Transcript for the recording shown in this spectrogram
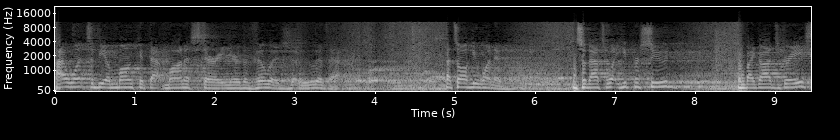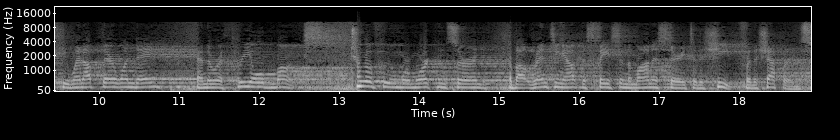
I want to be a monk at that monastery near the village that we live at. That's all he wanted. And so that's what he pursued. And by God's grace, he went up there one day, and there were three old monks, two of whom were more concerned about renting out the space in the monastery to the sheep for the shepherds,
